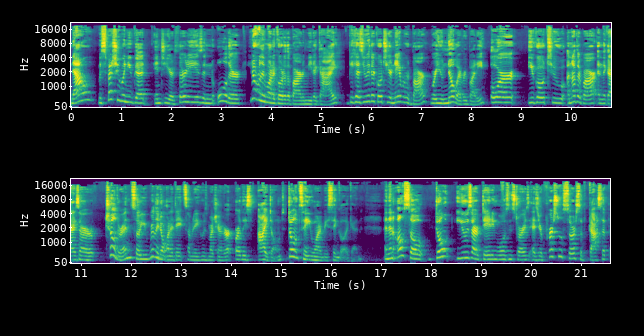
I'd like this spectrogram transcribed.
Now, especially when you get into your 30s and older, you don't really want to go to the bar to meet a guy because you either go to your neighborhood bar where you know everybody, or you go to another bar and the guys are children, so you really don't want to date somebody who's much younger, or at least I don't. Don't say you want to be single again. And then also, don't use our dating woes and stories as your personal source of gossip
